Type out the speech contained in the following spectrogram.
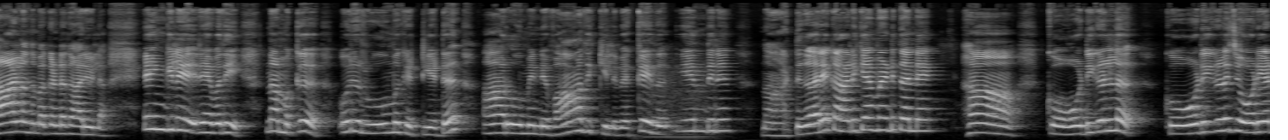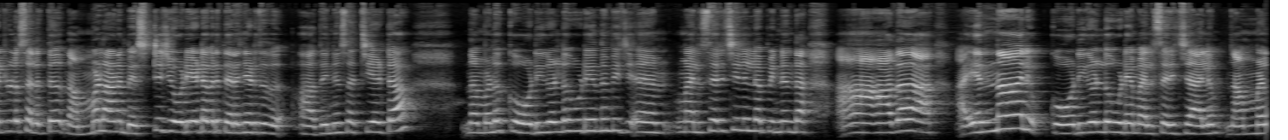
ഹാളിലൊന്നും വെക്കേണ്ട കാര്യമില്ല. എങ്കിൽ രേവതി നമുക്ക് ഒരു റൂം കെട്ടിയിട്ട് ആ റൂമിന്റെ വാതിക്കൽ വെക്ക ഇത് എന്തിന്? നാട്ടുകാരെ കാണിക്കാൻ വേണ്ടി തന്നെ. ഹാ കോടികളിൽ കോടികൾ ജോഡിയായിട്ടുള്ള സ്ഥലത്ത് നമ്മളാണ് ബെസ്റ്റ് ജോഡിയായിട്ട് അവർ തിരഞ്ഞെടുത്തത്. അതിന് സച്ചിയേട്ടാ നമ്മൾ കോടികളുടെ കൂടെയൊന്നും വിജ മത്സരിച്ചില്ലല്ലോ. പിന്നെന്താ? അത് എന്നാലും കോടികളുടെ കൂടെ മത്സരിച്ചാലും നമ്മൾ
